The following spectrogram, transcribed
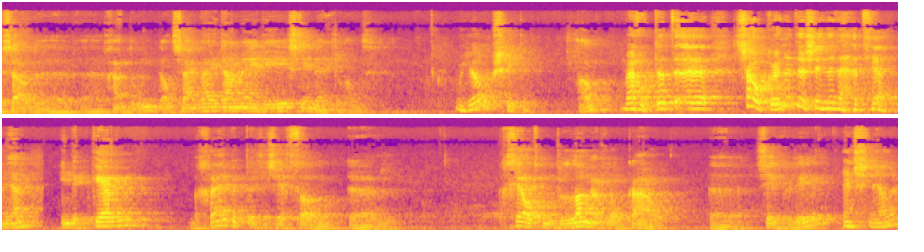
zouden eh, gaan doen, dan zijn wij daarmee de eerste in Nederland. Moet je opschieten. Oh, Maar goed, dat zou kunnen dus inderdaad, ja. Ja. In de kern begrijp ik dat je zegt van ehm, geld moet langer lokaal uh, circuleren. En sneller.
